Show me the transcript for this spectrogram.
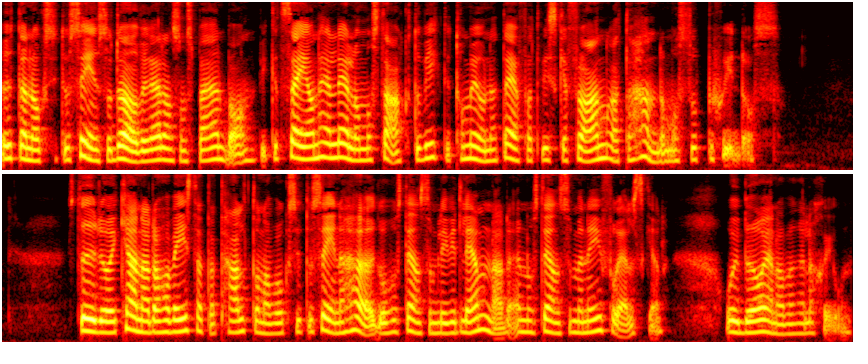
Utan oxytocin så dör vi redan som spädbarn, vilket säger en hel del om hur starkt och viktigt hormonet är för att vi ska få andra att ta hand om oss och beskydda oss. Studier i Kanada har visat att halterna av oxytocin är högre hos den som blivit lämnad än hos den som är nyförälskad och i början av en relation.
